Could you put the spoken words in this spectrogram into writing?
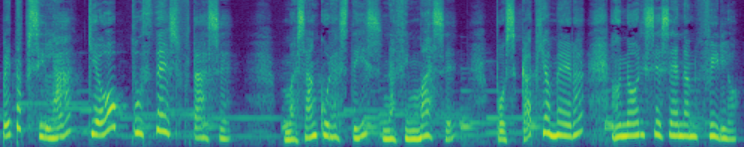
Πέτα ψηλά και όπου θες φτάσε. Μα σαν κουραστείς να θυμάσαι πως κάποια μέρα γνώρισες έναν φίλο».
